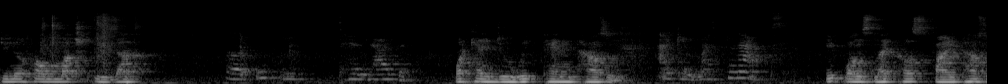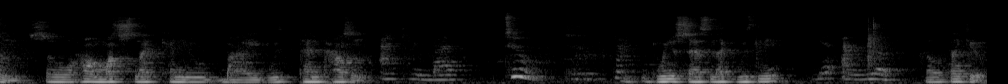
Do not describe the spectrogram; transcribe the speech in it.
Do you know how much is that? Uh, it is 10,000. What can you do with 10,000? I can my snacks. If one snack costs 5,000, so how much snack can you buy with 10,000? I can buy two. Will you share snack with me? Yes, I will. Oh, thank you.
